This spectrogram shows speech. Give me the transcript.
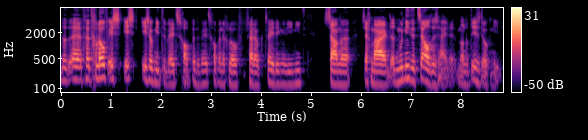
dat, eh, het, geloof is, is, is ook niet de wetenschap. En de wetenschap en de geloof zijn ook twee dingen die niet samen, zeg maar, het moet niet hetzelfde zijn. Want dat is het ook niet.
